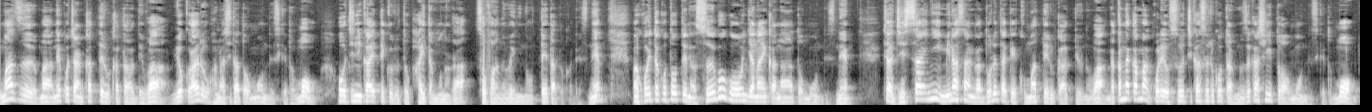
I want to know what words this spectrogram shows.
まず、まあ、猫ちゃん飼ってる方では、よくあるお話だと思うんですけども、お家に帰ってくると吐いたものがソファーの上に乗ってたとかですね。まあ、こういったことっていうのはすごく多いんじゃないかなと思うんですね。じゃあ実際に皆さんがどれだけ困っているかっていうのは、なかなかまあこれを数値化することは難しいとは思うんですけども、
